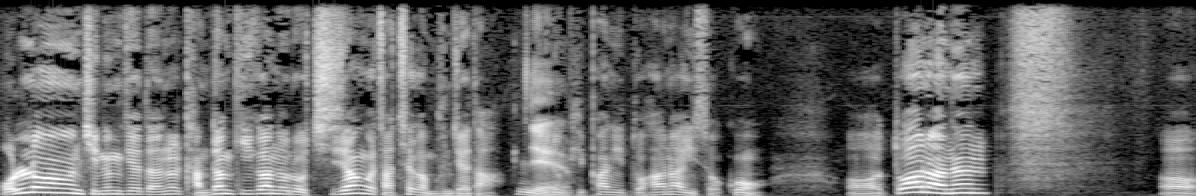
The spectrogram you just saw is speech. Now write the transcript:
언론진흥재단을 담당 기관으로 지정한 것 자체가 문제다. 예. 이런 비판이 또 하나 있었고, 어, 또 하나는 어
